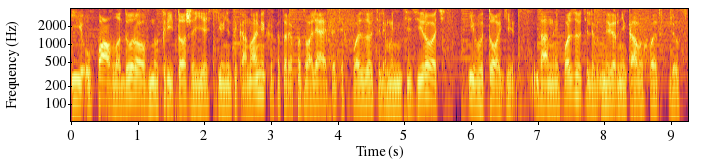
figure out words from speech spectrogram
И у Павла Дурова внутри тоже есть юнит-экономика, которая позволяет этих пользователей монетизировать. И в итоге данные пользователи наверняка выходят в плюс.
